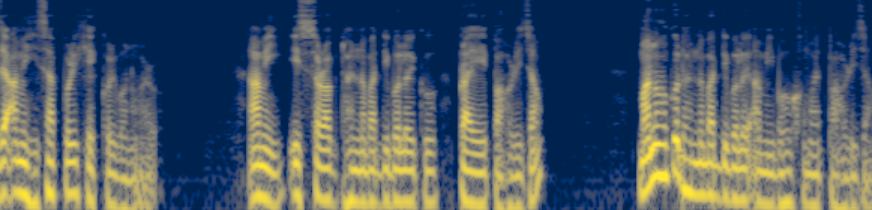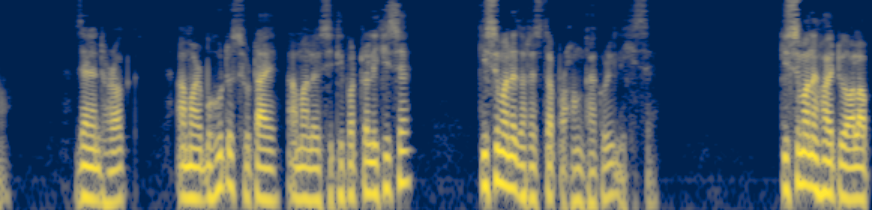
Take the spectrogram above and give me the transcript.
যে আমি হিচাপ কৰি শেষ কৰিব নোৱাৰো। আমি ঈশ্বৰক ধন্যবাদ দিবলৈকো প্ৰায়েই পাহৰি যাওঁ। মানুহকো ধন্যবাদ দিবলৈ আমি বহু সময়ত পাহৰি যাওঁ। যেনে ধৰক আমাৰ বহুতো শ্ৰোতাই আমালৈ চিঠি পত্ৰ লিখিছে কিছুমানে যথেষ্ট প্ৰশংসা কৰি লিখিছে। কিছুমানে হয়তো অলপ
